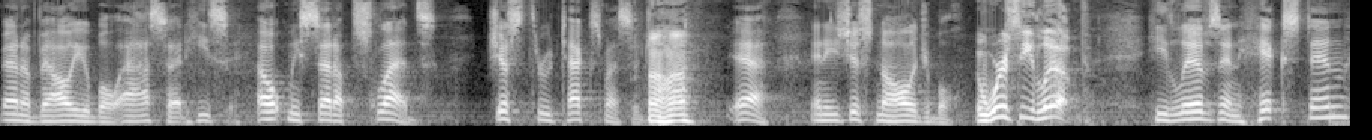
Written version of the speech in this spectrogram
been a valuable asset. He's helped me set up sleds just through text messages. Uh huh. Yeah, and he's just knowledgeable. Where's he live? He lives in Hixton,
